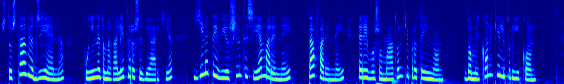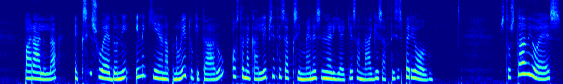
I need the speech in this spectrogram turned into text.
Στο στάδιο G1 που είναι το μεγαλύτερο σε διάρκεια, γίνεται η βιοσύνθεση mRNA, ταφ-RNA, ριβοσωμάτων και πρωτεϊνών, δομικών και λειτουργικών. Παράλληλα, εξίσου έντονη είναι και η αναπνοή του κυτάρου ώστε να καλύψει τις αυξημένες ενεργειακές ανάγκες αυτής της περίοδου. Στο στάδιο S,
